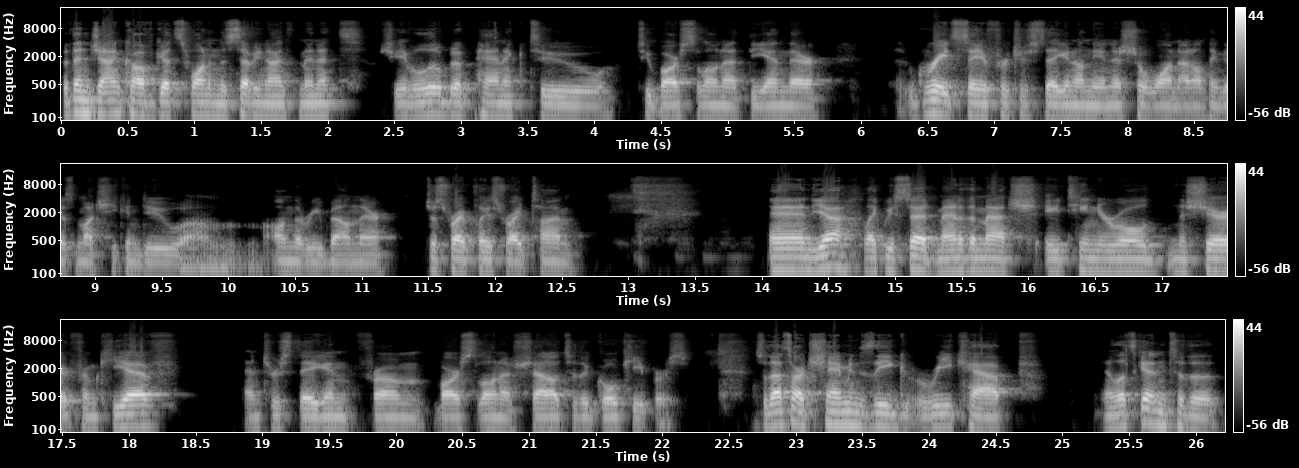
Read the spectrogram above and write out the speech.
But then Tsygankov gets one in the 79th minute. She gave a little bit of panic to to Barcelona at the end there. Great save for Ter Stegen on the initial one. I don't think there's much he can do um, on the rebound there. Just right place, right time. And yeah, like we said, man of the match, 18 year old Neshcheret from Kiev and Ter Stegen from Barcelona. Shout out to the goalkeepers. So that's our Champions League recap. And let's get into the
